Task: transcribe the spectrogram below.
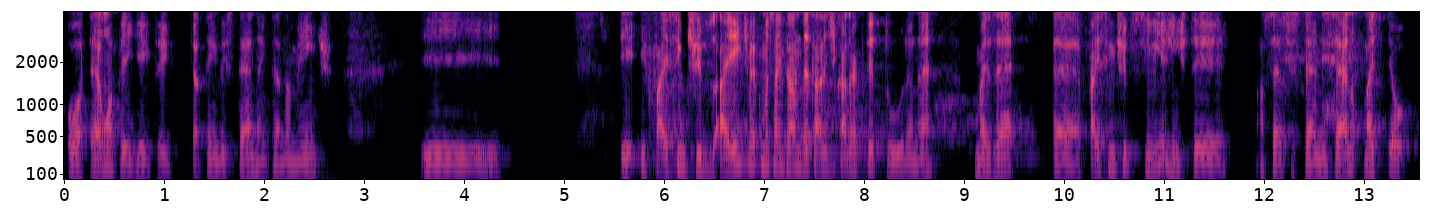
ou até uma API Gateway que atenda externa internamente. E, e, e, faz sentido. Aí a gente vai começar a entrar no detalhe de cada arquitetura, né? Mas é, é faz sentido sim a gente ter acesso externo e interno, mas eu,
